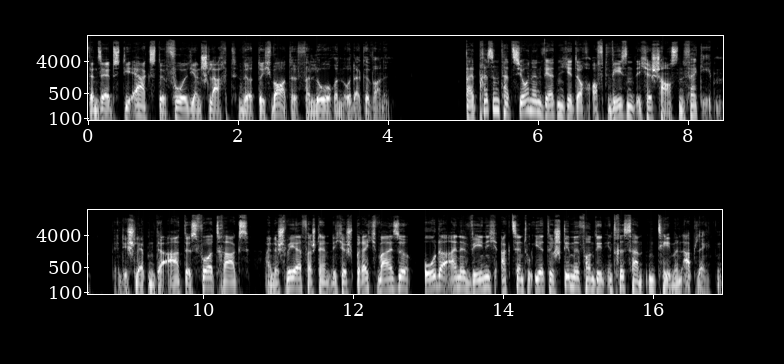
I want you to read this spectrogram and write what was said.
Denn selbst die ärgste Folienschlacht wird durch Worte verloren oder gewonnen. Bei Präsentationen werden jedoch oft wesentliche Chancen vergeben. Wenn die schleppende Art des Vortrags, eine schwer verständliche Sprechweise oder eine wenig akzentuierte Stimme von den interessanten Themen ablenken.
